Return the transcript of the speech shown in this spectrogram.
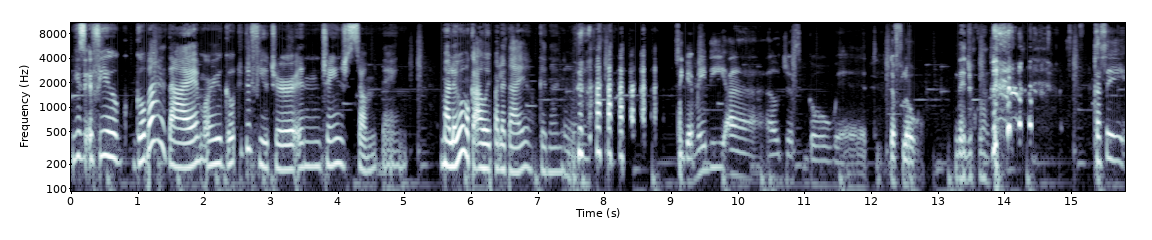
Because if you go back in time or you go to the future and change something, malay mo magkaaway pala tayo. Ganun. Mm. Sige, maybe uh, I'll just go with the flow. Hindi, joke lang. Kasi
